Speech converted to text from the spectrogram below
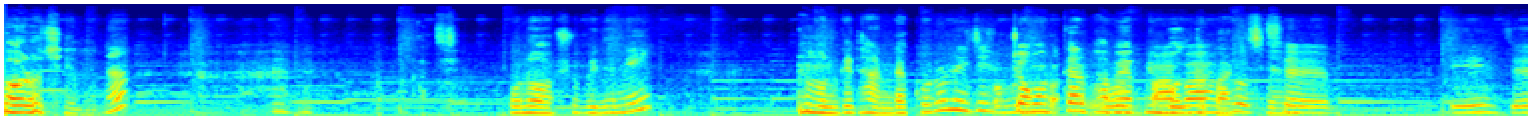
বড় ছেলে না? কোনো অসুবিধা নেই। মনকে ঠান্ডা করুন এই যে চমৎকার ভাবে আপনি বলতে পারছেন। এই যে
